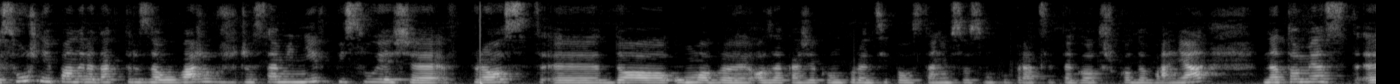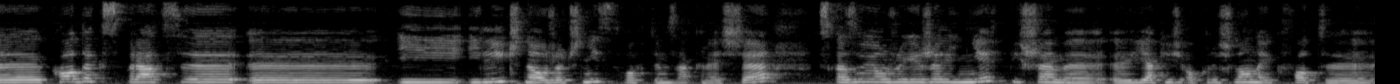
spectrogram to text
słusznie pan redaktor zauważył, że czasami nie wpisuje się wprost e, do umowy o zakazie konkurencji po ustaniu stosunku pracy tego odszkodowania. Natomiast e, kodeks pracy i, i liczne orzecznictwo w tym zakresie wskazują, że jeżeli nie wpiszemy jakiejś określonej kwoty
